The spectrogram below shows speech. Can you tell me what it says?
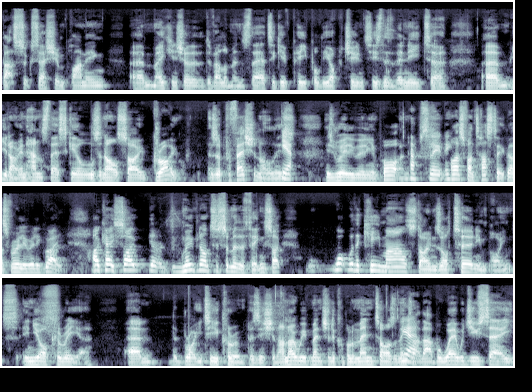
that succession planning, um, making sure that the development's there to give people the opportunities that they need to, um, you know, enhance their skills and also grow as a professional is yeah. is really really important. Absolutely, that's fantastic. That's really really great. Okay, so you know, moving on to some of the things. So, what were the key milestones or turning points in your career um, that brought you to your current position? I know we've mentioned a couple of mentors and things yeah. like that, but where would you say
